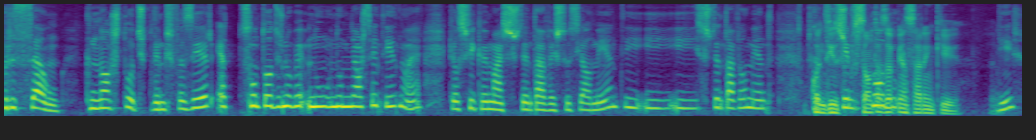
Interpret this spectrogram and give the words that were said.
pressão que nós todos podemos fazer é, são todos no, no, no, melhor sentido, não é? Que eles fiquem mais sustentáveis socialmente e, e, e sustentavelmente. Portanto, Quando dizes pressão, todo... estás a pensar em quê? Diz?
